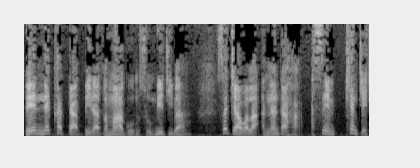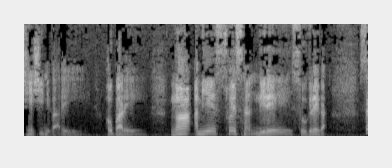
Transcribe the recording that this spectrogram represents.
ဘယ်နက္ခတ္တဗေဒသမားကိုမဆိုမေ့ကြည့်ပါစัจ java လာအနန္တဟာအစဉ်ဖြန့်ကျက်ခြင်းရှိနေပါလေ ဟုတ်ပါတယ်ငါအမြဲဆွဲဆန့်နေတယ်ဆိုကြတဲ့ကစั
